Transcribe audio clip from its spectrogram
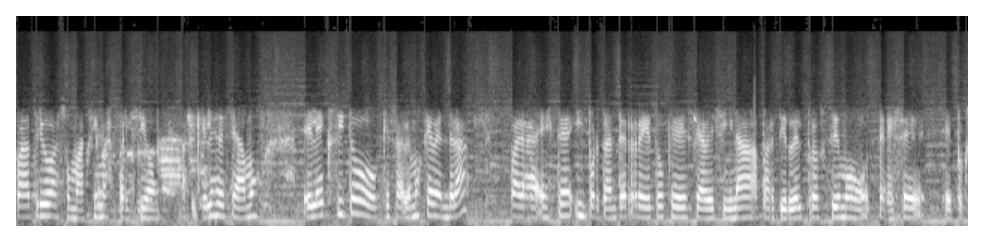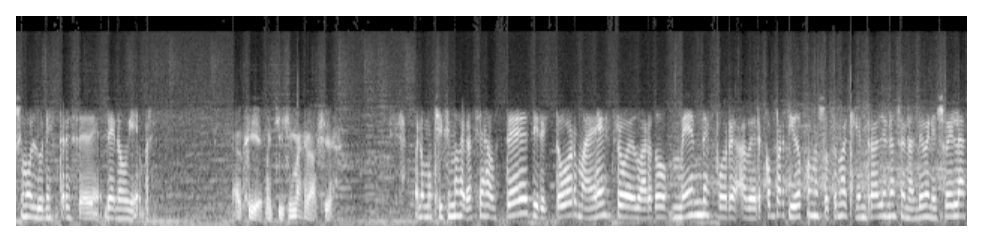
patrio a su máxima expresión. Así que les deseamos el éxito que sabemos que vendrá para este importante reto que se avecina a partir del próximo 13, el próximo lunes 13 de noviembre. Así es, muchísimas gracias. Bueno, muchísimas gracias a usted, director, maestro Eduardo Méndez, por haber compartido con nosotros aquí en Radio Nacional de Venezuela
